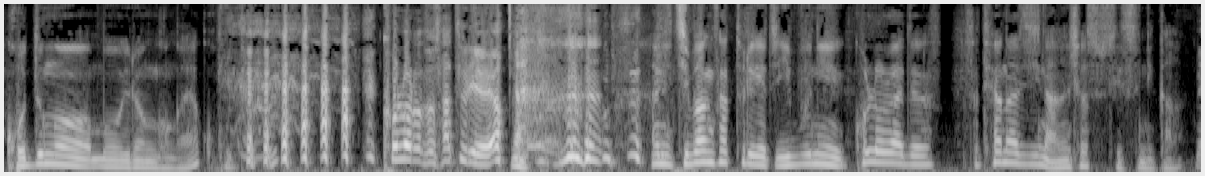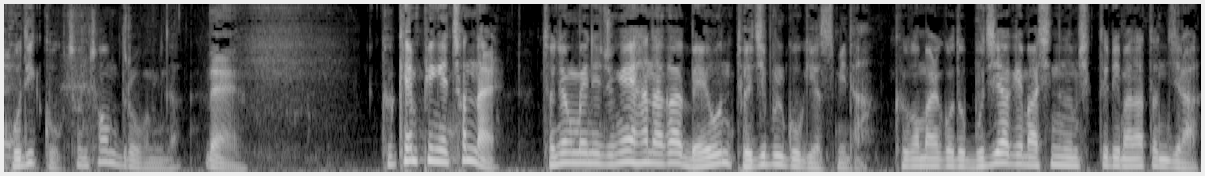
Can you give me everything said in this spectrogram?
고등어 뭐 이런 건가요? 고- 콜로라도 사투리예요? 아니 지방 사투리겠죠. 이분이 콜로라도에서 태어나진 않으셨을 수 있으니까 네. 고디국 전 처음 들어봅니다. 네. 그 캠핑의 첫날 저녁 메뉴 중에 하나가 매운 돼지불고기였습니다. 그거 말고도 무지하게 맛있는 음식들이 많았던지라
